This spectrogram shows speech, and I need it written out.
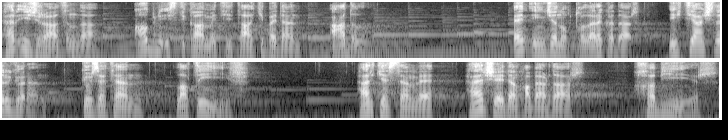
Her icraatında adl istikameti takip eden Adıl. En ince noktalara kadar ihtiyaçları gören, gözeten, latif. Herkesten ve her şeyden haberdar, habir.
